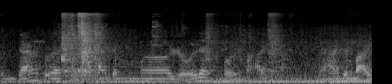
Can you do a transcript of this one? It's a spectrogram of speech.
Bên trái của tôi đây là hai trăm ờ, rưỡi đây bên phải là hai trăm bảy.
